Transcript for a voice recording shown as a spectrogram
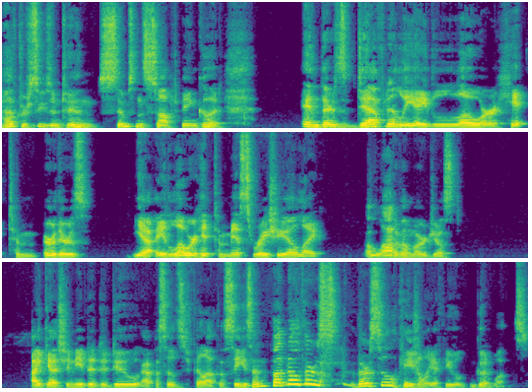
after season 10, Simpsons stopped being good. And there's definitely a lower hit to, or there's, yeah, a lower hit to miss ratio. Like, a lot of them are just, I guess you needed to do episodes to fill out the season. But no, there's, there's still occasionally a few good ones.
